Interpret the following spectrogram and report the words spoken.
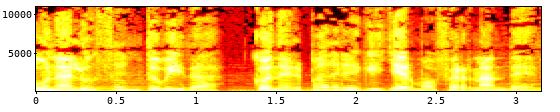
Una luz en tu vida con el Padre Guillermo Fernández.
